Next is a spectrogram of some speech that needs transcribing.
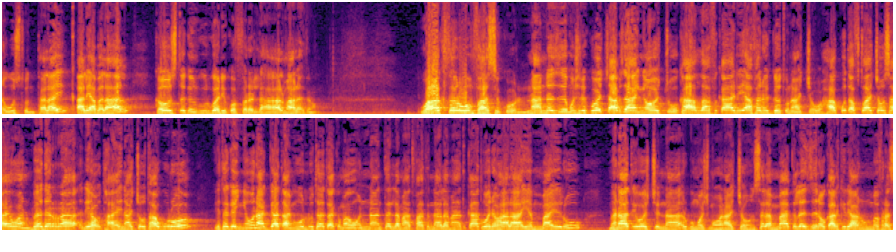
ነው ውስጡን። ተላይ ቃል ያበላሃል ከውስጥ ግን ጉድጓድ ይቆፍርልሃል ማለት ነው። ወአክተሩሁም ፋሲቁን እና እነዚህ ሙሽሪኮች አብዛኛዎቹ ከአላህ ፍቃድ ያፈነገጡ ናቸው። ሀቁ ጠፍቷቸው ሳይሆን በደራ አይናቸው ታውሮ የተገኘውን አጋጣሚ ሁሉ ተጠቅመው እናንተን ለማጥፋትና ለማጥቃት ወደ ኋላ የማይሉ መናጤዎችና እርጉሞች መሆናቸውን ስለማቅ ለዚህ ነው ቃል ኪዳኑ መፍረስ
